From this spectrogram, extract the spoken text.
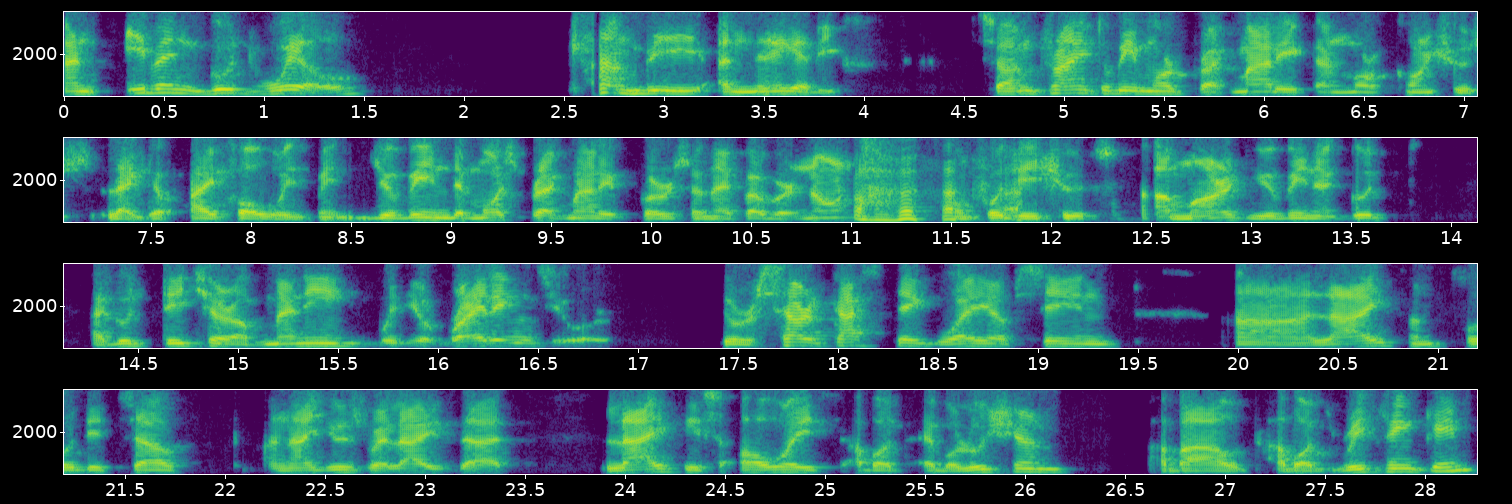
and even goodwill can be a negative. So I'm trying to be more pragmatic and more conscious, like I've always been. You've been the most pragmatic person I've ever known on food issues. Uh, Mark, you've been a good a good teacher of many with your writings, your your sarcastic way of seeing uh, life and food itself. And I just realized that life is always about evolution, about about rethinking,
